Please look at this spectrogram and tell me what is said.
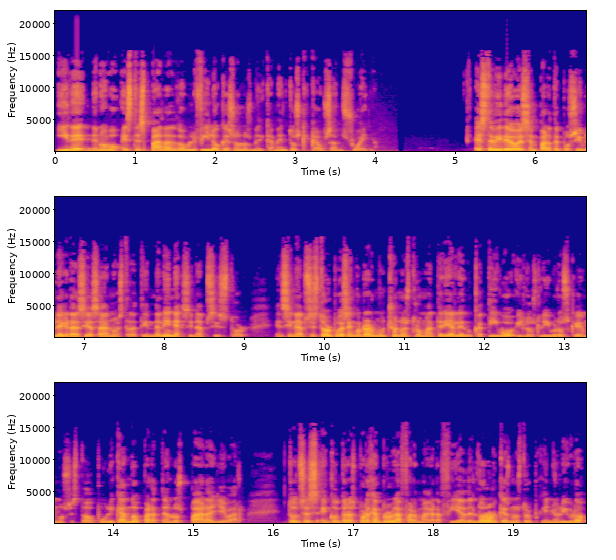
y de, de nuevo, esta espada de doble filo que son los medicamentos que causan sueño. Este video es en parte posible gracias a nuestra tienda en línea, Synapsis Store. En Synapsis Store puedes encontrar mucho nuestro material educativo y los libros que hemos estado publicando para tenerlos para llevar. Entonces encontrarás, por ejemplo, la farmagrafía del dolor, que es nuestro pequeño libro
